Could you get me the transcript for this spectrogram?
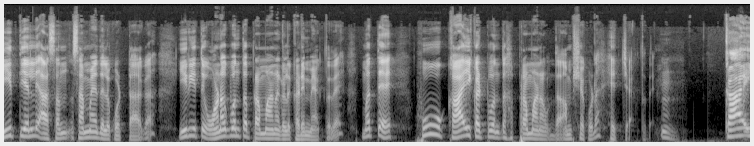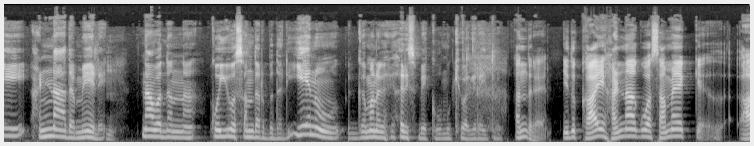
ರೀತಿಯಲ್ಲಿ ಆ ಸಂ ಸಮಯದಲ್ಲಿ ಕೊಟ್ಟಾಗ ಈ ರೀತಿ ಒಣಗುವಂಥ ಪ್ರಮಾಣಗಳು ಕಡಿಮೆ ಆಗ್ತದೆ. ಮತ್ತು ಹೂವು ಕಾಯಿ ಕಟ್ಟುವಂತಹ ಪ್ರಮಾಣದ ಅಂಶ ಕೂಡ ಹೆಚ್ಚಾಗ್ತದೆ ಕಾಯಿ ಹಣ್ಣಾದ ಮೇಲೆ ನಾವು ಅದನ್ನು ಕೊಯ್ಯುವ ಸಂದರ್ಭದಲ್ಲಿ ಏನು ಗಮನ ಹರಿಸಬೇಕು ಮುಖ್ಯವಾಗಿ ರೈತರು? ಅಂದರೆ ಇದು ಕಾಯಿ ಹಣ್ಣಾಗುವ ಸಮಯಕ್ಕೆ ಆ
